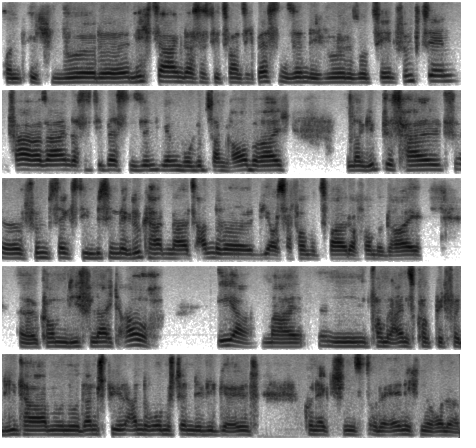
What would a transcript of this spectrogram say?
Und ich würde nicht sagen, dass es die 20 Besten sind. Ich würde so 10, 15 Fahrer sagen, dass es die Besten sind. Irgendwo gibt es einen Graubereich. Und dann gibt es halt äh, fünf, sechs, die ein bisschen mehr Glück hatten als andere, die aus der Formel 2 oder Formel 3 äh, kommen, die vielleicht auch eher mal ein Formel 1 Cockpit verdient haben. Und nur dann spielen andere Umstände wie Geld, Connections oder ähnlich eine Rolle.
